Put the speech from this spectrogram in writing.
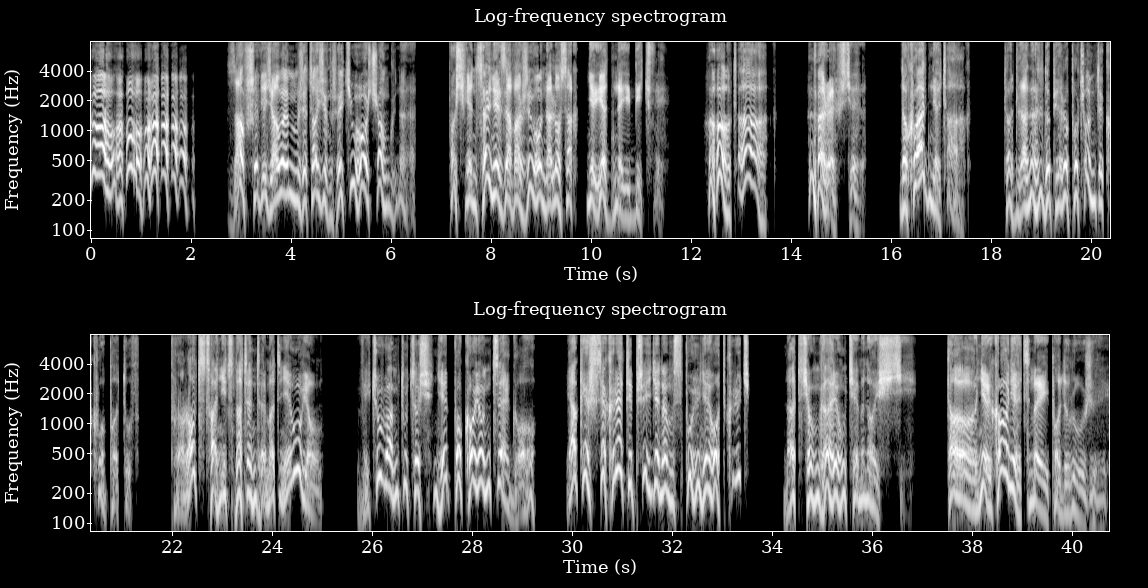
Zawsze wiedziałem, że coś w życiu osiągnę. Poświęcenie zaważyło na losach niejednej bitwy. O, tak. Nareszcie. Dokładnie tak. To dla nas dopiero początek kłopotów. Proroctwa nic na ten temat nie mówią. Wyczuwam tu coś niepokojącego. Jakież sekrety przyjdzie nam wspólnie odkryć? Nadciągają ciemności. To nie koniec mej podróży.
